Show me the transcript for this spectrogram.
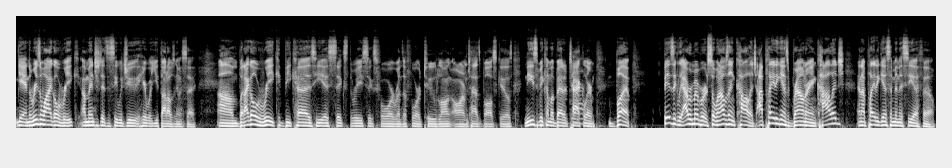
yeah, and the reason why I go Reek, I'm interested to see what you hear what you thought I was gonna say. Um, but I go Reek because he is 6'3, 6'4, runs a 4'2, long arms, has ball skills, needs to become a better tackler. But physically, I remember so when I was in college, I played against Browner in college and I played against him in the CFL.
